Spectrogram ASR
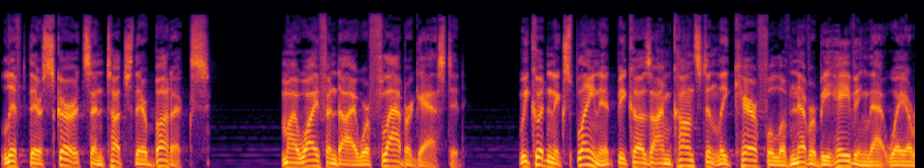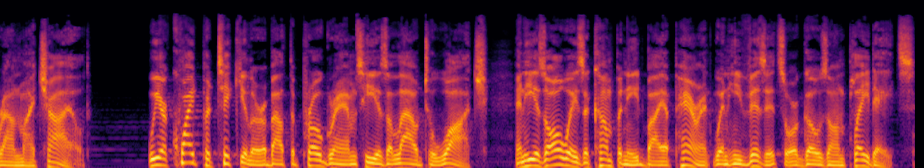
lift their skirts, and touch their buttocks. My wife and I were flabbergasted. We couldn't explain it because I'm constantly careful of never behaving that way around my child. We are quite particular about the programs he is allowed to watch, and he is always accompanied by a parent when he visits or goes on playdates.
